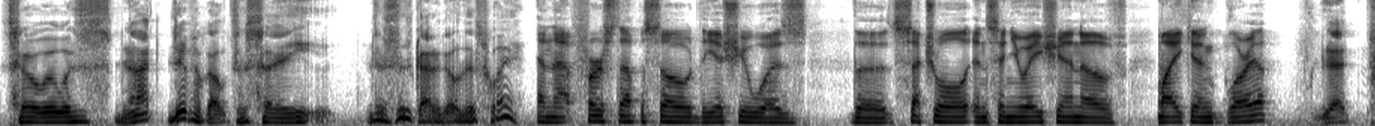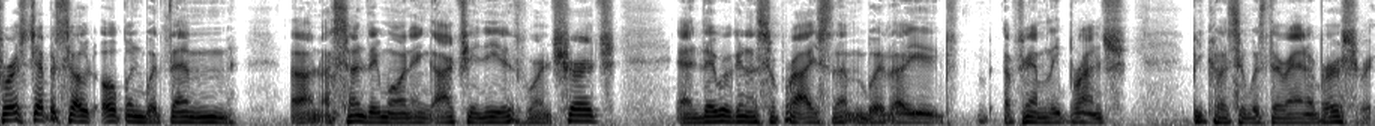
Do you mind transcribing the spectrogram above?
So it was not difficult to say, this has got to go this way. And that first episode, the issue was the sexual insinuation of Mike and Gloria? That first episode opened with them on a Sunday morning. Archie and Edith were in church, and they were going to surprise them with a, a family brunch because it was their anniversary.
